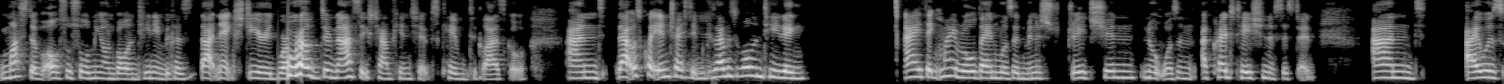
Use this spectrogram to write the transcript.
must have also sold me on volunteering because that next year world gymnastics championships came to glasgow. And that was quite interesting mm. because i was volunteering. I think my role then was administration no it wasn't accreditation assistant. And i was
